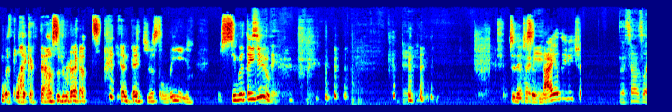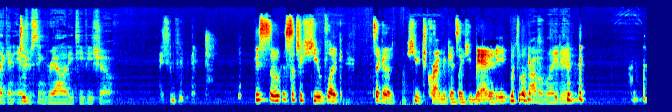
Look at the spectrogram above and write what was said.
with like a thousand rounds, and then just leave. See what they See do. what they- Dude, do they that just might be- annihilate each other? that sounds like an interesting reality TV show. It's so it's such a huge like it's like a huge crime against like humanity. Like, Probably, dude. All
